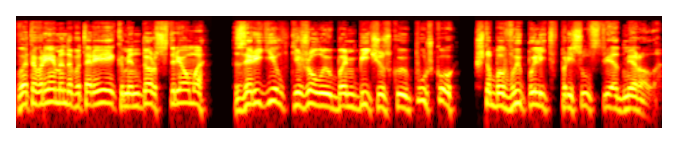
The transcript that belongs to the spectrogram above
В это время на батарее комендор Стрёма зарядил тяжелую бомбическую пушку, чтобы выпалить в присутствии адмирала.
